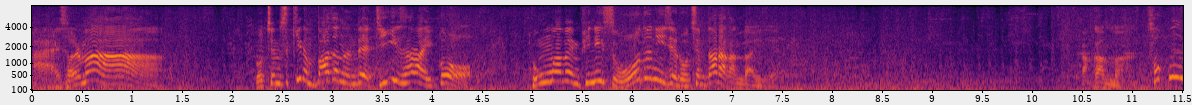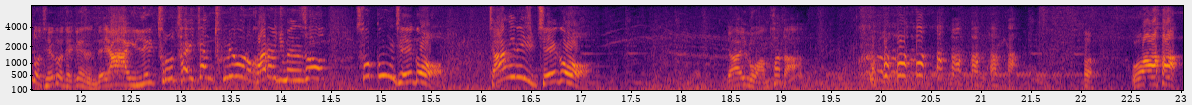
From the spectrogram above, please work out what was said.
아이 설마 로챔 스킬은 빠졌는데 딕이 살아있고 동마뱀 피닉스 워든이 이제 로챔 따라간다 이제. 잠깐만. 석궁도 제거 되겠는데? 야 일렉트로 타이탄 투명으로 가려주면서 석궁 제거! 장인의 집 제거! 야 이거 완파다. 와,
